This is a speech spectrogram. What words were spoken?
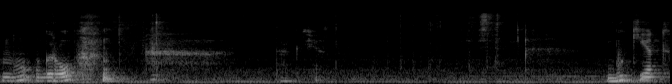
ну, гроб. Так, сейчас. Букет.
